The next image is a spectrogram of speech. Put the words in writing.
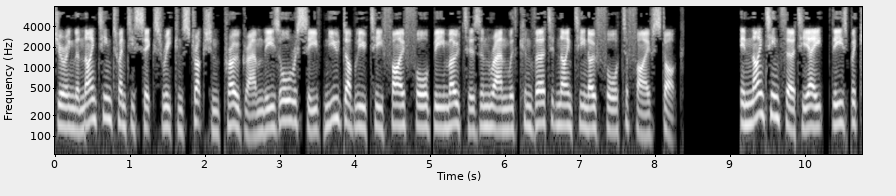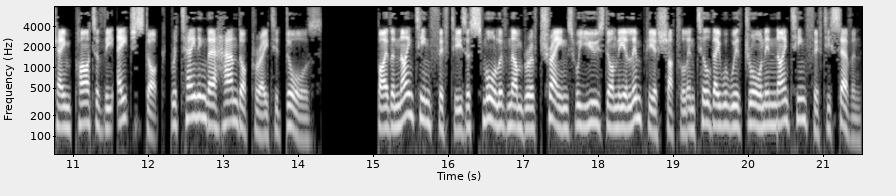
During the 1926 reconstruction program, these all received new WT54B motors and ran with converted 1904-5 stock. In 1938 these became part of the H stock, retaining their hand-operated doors. By the 1950s a small of number of trains were used on the Olympia shuttle until they were withdrawn in 1957.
